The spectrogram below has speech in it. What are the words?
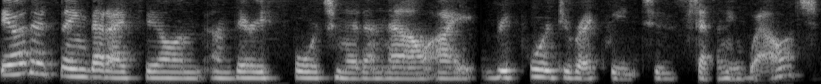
The other thing that I feel I'm, I'm very fortunate, and now I report directly to Stephanie Welch,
